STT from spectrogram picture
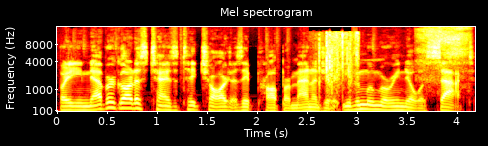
But he never got his chance to take charge as a proper manager, even when Mourinho was sacked.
